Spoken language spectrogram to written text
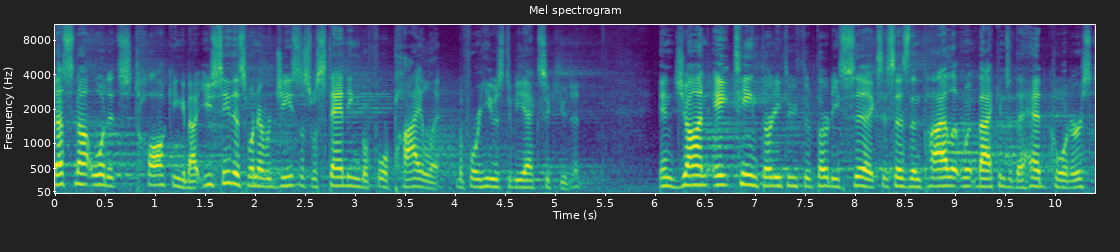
That's not what it's talking about. You see this whenever Jesus was standing before Pilate before he was to be executed. In John 18, 33 through 36, it says, Then Pilate went back into the headquarters.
